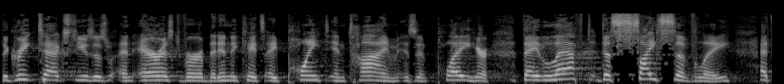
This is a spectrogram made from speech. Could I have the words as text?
The Greek text uses an aorist verb that indicates a point in time is in play here. They left decisively at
